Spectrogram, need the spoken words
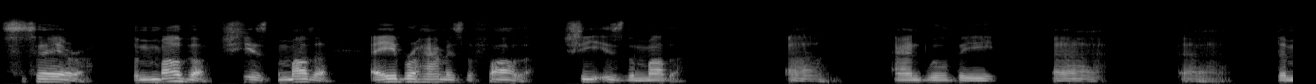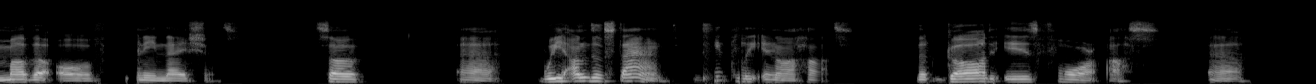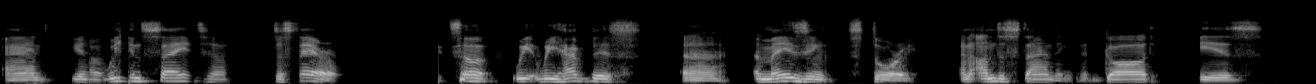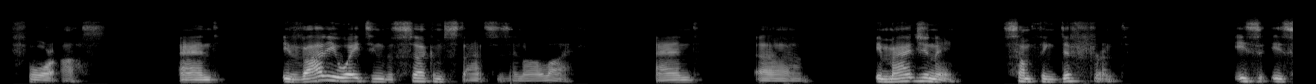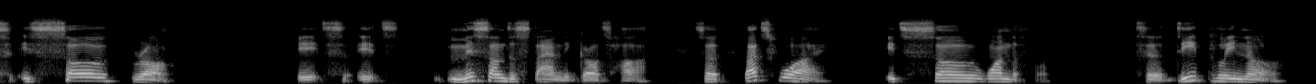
Sarah, the mother, she is the mother. Abraham is the father. She is the mother, um, and will be uh, uh, the mother of many nations. So uh, we understand deeply in our hearts that God is for us. Uh, and, you know, we can say to, to Sarah, so we, we have this uh, amazing story and understanding that God is for us and evaluating the circumstances in our life and uh, imagining something different is is is so wrong. It's it's misunderstanding God's heart. So that's why it's so wonderful to deeply know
